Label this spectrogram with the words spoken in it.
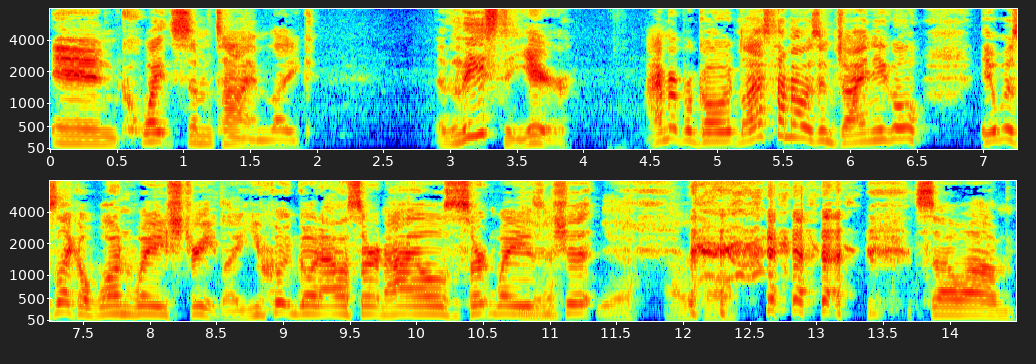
in quite some time, like at least a year. I remember going last time I was in Giant Eagle, it was like a one way street. Like you couldn't go down certain aisles, certain ways and shit. Yeah, I recall. so um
